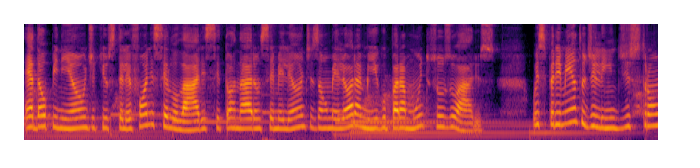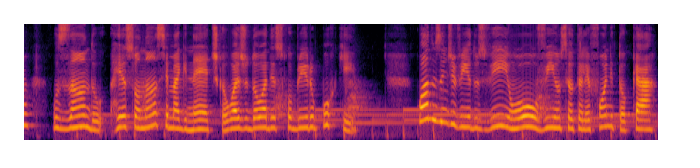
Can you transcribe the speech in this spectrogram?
é da opinião de que os telefones celulares se tornaram semelhantes a um melhor amigo para muitos usuários. O experimento de Lindstrom usando ressonância magnética o ajudou a descobrir o porquê. Quando os indivíduos viam ou ouviam seu telefone tocar,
